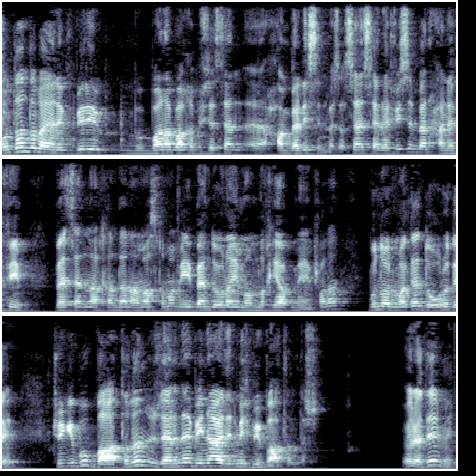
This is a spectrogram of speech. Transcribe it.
Ondan dolayı yani biri bana bakıp işte sen e, Hanbelisin mesela, sen Selefisin ben Hanefiyim. Ben senin arkanda namaz kılmam, iyi ben de ona imamlık yapmayayım falan. Bu normalde doğru değil. Çünkü bu batılın üzerine bina edilmiş bir batıldır. Öyle değil mi?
